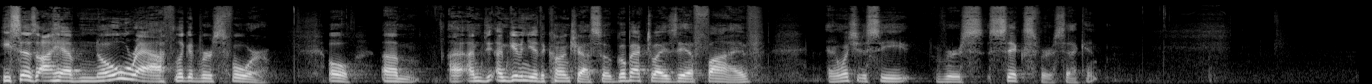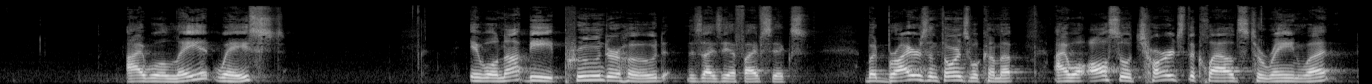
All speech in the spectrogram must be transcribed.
He says, I have no wrath. Look at verse 4. Oh, um, I, I'm, I'm giving you the contrast. So go back to Isaiah 5, and I want you to see verse 6 for a second. I will lay it waste. It will not be pruned or hoed. This is Isaiah 5 6. But briars and thorns will come up. I will also charge the clouds to rain what?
